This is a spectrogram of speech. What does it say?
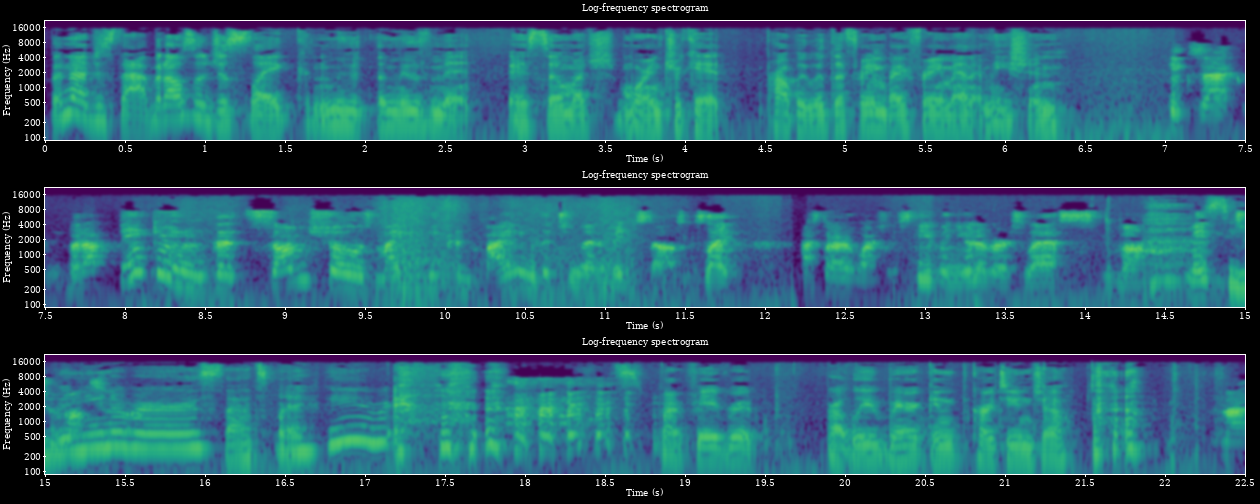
But not just that, but also just like mo- the movement is so much more intricate, probably with the frame by frame animation. Exactly. But I'm thinking that some shows might be combining the two animation styles. It's like I started watching Steven Universe last month, maybe two Steven months Universe, that's my favorite. ago. my favorite, probably American cartoon show. Can I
